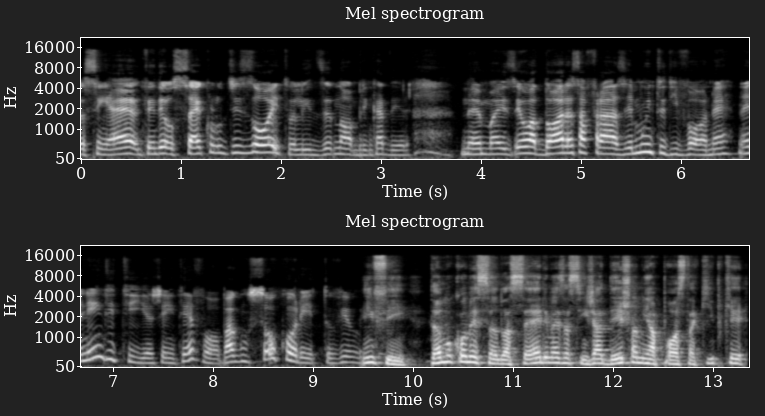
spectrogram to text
assim, é, entendeu? Século XVIII ali, 19, brincadeira. Né? Mas eu adoro essa frase, é muito de vó, né? Não é nem de tia, gente, é vó. Bagunçou o coreto, viu? Enfim, estamos começando a série, mas assim, já deixo a minha aposta aqui, porque,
